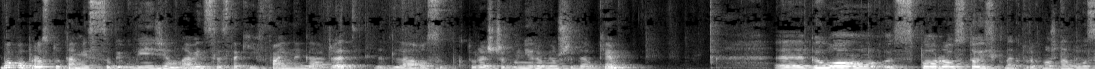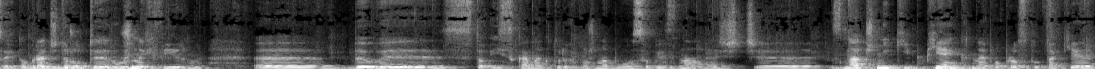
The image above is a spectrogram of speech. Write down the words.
bo po prostu tam jest sobie uwięziona, więc to jest taki fajny gadżet dla osób, które szczególnie robią szydełkiem. E, Było sporo stoisk, na których można było sobie dobrać druty różnych firm. E, Były stoiska, na których można było sobie znaleźć e, znaczniki piękne, po prostu takie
